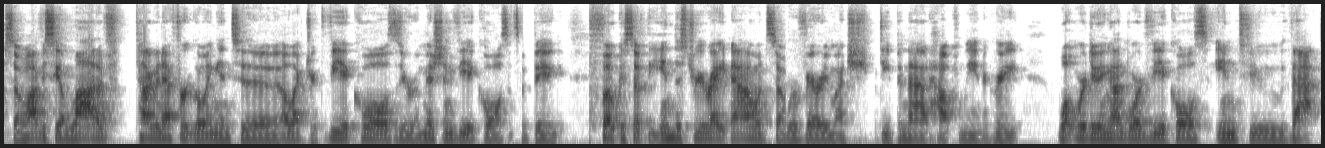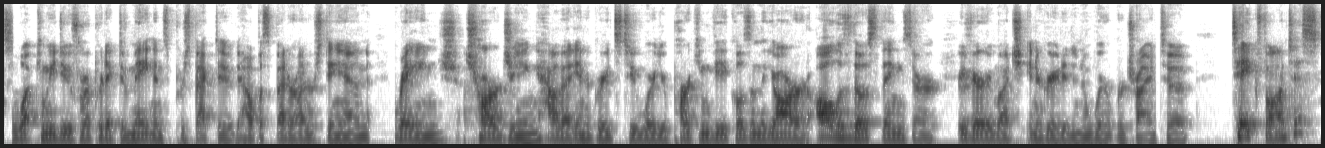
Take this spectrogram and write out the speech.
So obviously a lot of time and effort going into electric vehicles, zero emission vehicles. It's a big focus of the industry right now and so we're very much deep in that. How can we integrate what we're doing on board vehicles into that. What can we do from a predictive maintenance perspective to help us better understand range, charging, how that integrates to where you're parking vehicles in the yard? All of those things are very, very much integrated into where we're trying to take Vontas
